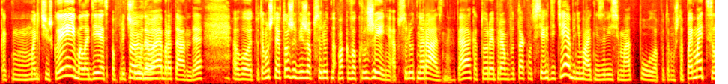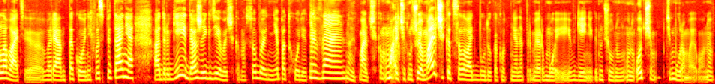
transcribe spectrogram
как мальчишку, эй, молодец, по плечу, Ага. давай, братан, да, вот, потому что я тоже вижу абсолютно в ок- в окружении, абсолютно разных, да, которые прям вот так вот всех детей обнимают, независимо от пола, потому что поймать, целовать э, вариант такой, у них воспитание, а другие даже и к девочкам особо не подходят. Не знаю. Ну, и к мальчикам. Мальчик, ну что, я мальчика целовать буду, как вот мне, например, мой Евгений. Ну что, ну, он отчим Тимура моего. Ну,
